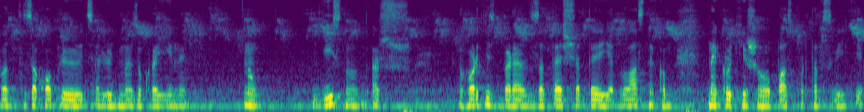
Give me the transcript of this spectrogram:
от захоплюються людьми з України. Ну, дійсно, аж гордість бере за те, що ти є власником найкрутішого паспорта в світі.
